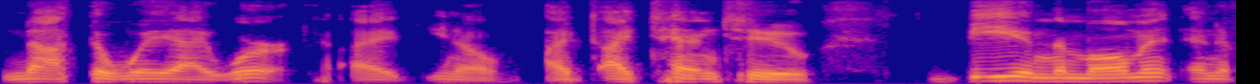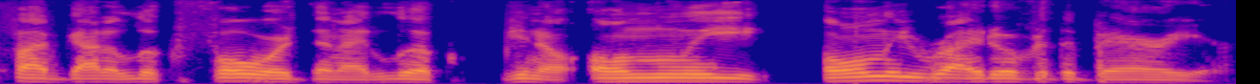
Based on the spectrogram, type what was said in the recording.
not the way i work. I you know i, I tend to be in the moment. And if i've got to look forward then i look you know only only right over the barrier.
